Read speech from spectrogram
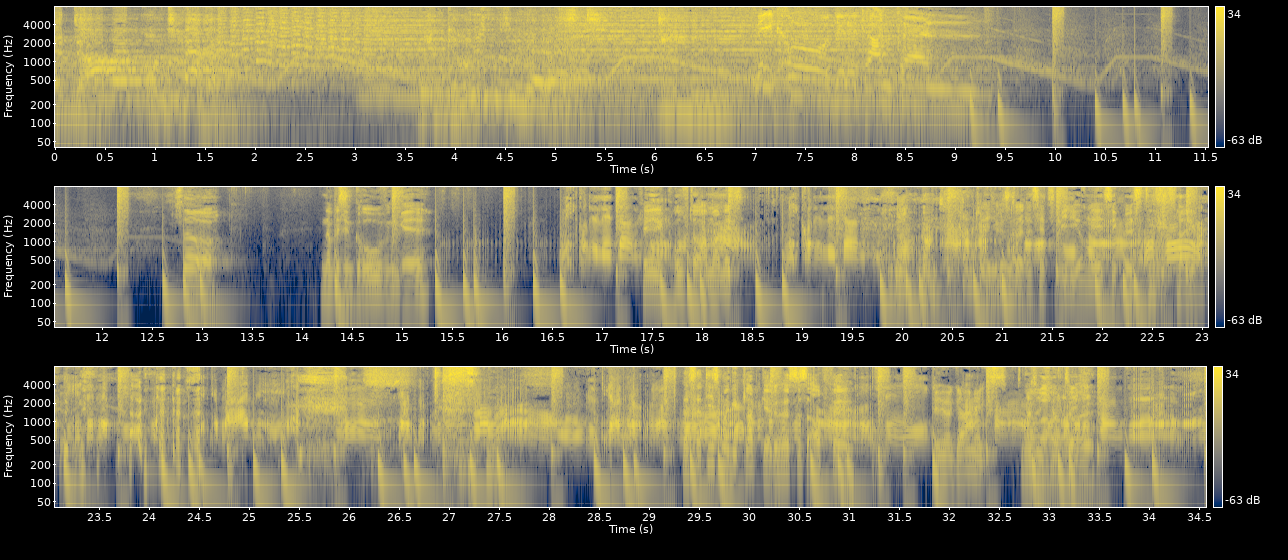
Meine Damen und Herren, begrüßen Sie jetzt die Mikrodilettanten. So. Noch ein bisschen grooven, gell? Phil, ruf doch auch mal mit. Ich wüsste, das jetzt videomäßig müsste ich zeigen können. Das hat diesmal geklappt, gell? Du hörst es auch, Phil. Ich höre gar nichts. Also ich Oh, höre toll.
